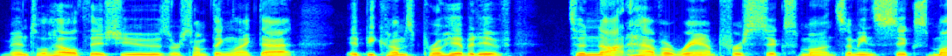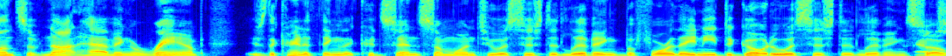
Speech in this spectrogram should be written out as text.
mental health issues or something like that. It becomes prohibitive to not have a ramp for six months. I mean, six months of not having a ramp is the kind of thing that could send someone to assisted living before they need to go to assisted living. So,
